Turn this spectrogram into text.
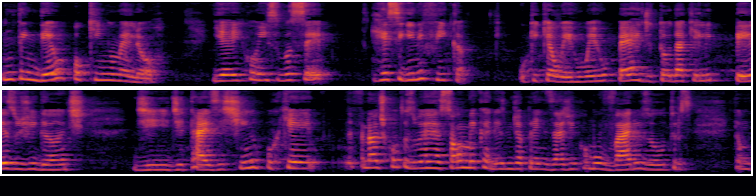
entender um pouquinho melhor. E aí com isso você ressignifica o que, que é o erro. O erro perde todo aquele peso gigante de estar tá existindo, porque afinal de contas, o erro é só um mecanismo de aprendizagem como vários outros. Então,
